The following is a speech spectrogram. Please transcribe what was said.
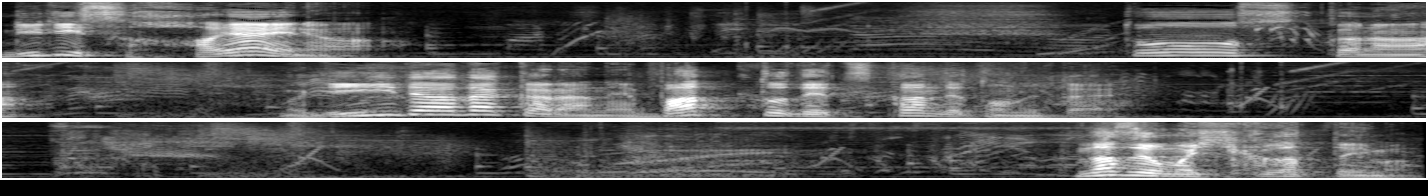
リリス早いな。どうすっかな。リーダーだからねバットで掴んで止めたい。なぜお前引っかかった今？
